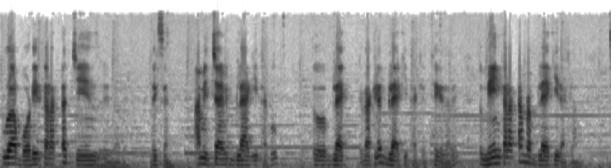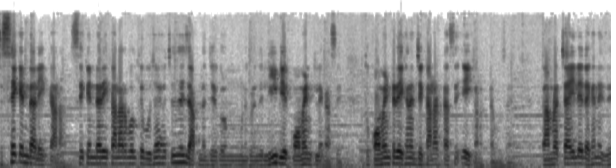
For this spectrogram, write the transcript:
পুরো বডির কালারটা চেঞ্জ হয়ে যাবে, দেখছেন? আমি চাই ব্ল্যাকই থাকুক, তো ব্ল্যাক রাখলে ব্ল্যাকই থাকে, থেকে যাবে। তো মেইন কালারটা আমরা ব্ল্যাকই রাখলাম। সেকেন্ডারি কালার সেকেন্ডারি কালার বলতে বোঝায় হচ্ছে যে আপনার যে মনে করেন যে লিভ এ কমেন্ট লেখা আছে। তো কমেন্টের এখানে যে কালারটা আছে, এই কালারটা বোঝায়। তো আমরা চাইলে দেখেন এই যে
